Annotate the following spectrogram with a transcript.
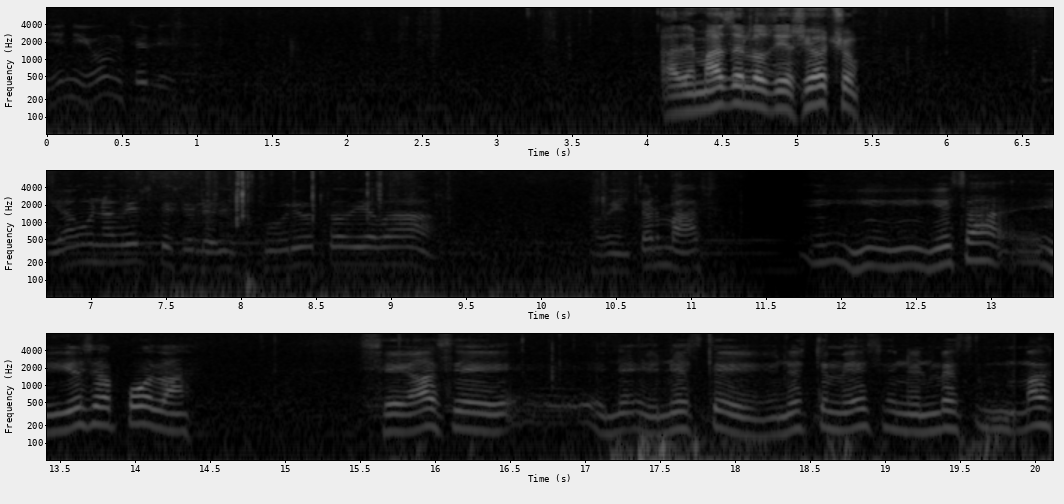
Tiene 11 licenciado. Además de los 18. Ya una vez que se le descubrió todavía va a aventar más. Y, esa, y esa poda se hace en, este, en este mes, en el mes más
